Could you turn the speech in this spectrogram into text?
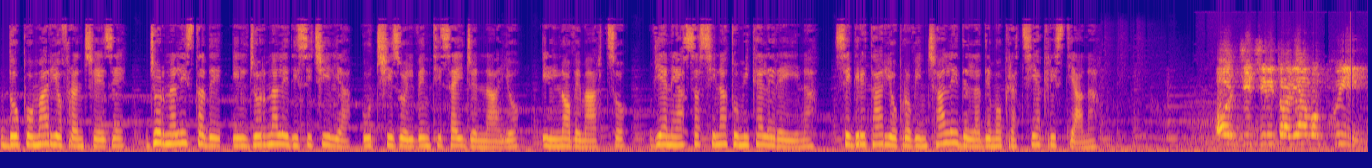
Dopo Mario Francese, giornalista de Il Giornale di Sicilia, ucciso il 26 gennaio, il 9 marzo, viene assassinato Michele Reina, segretario provinciale della Democrazia Cristiana. Oggi ci ritroviamo qui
